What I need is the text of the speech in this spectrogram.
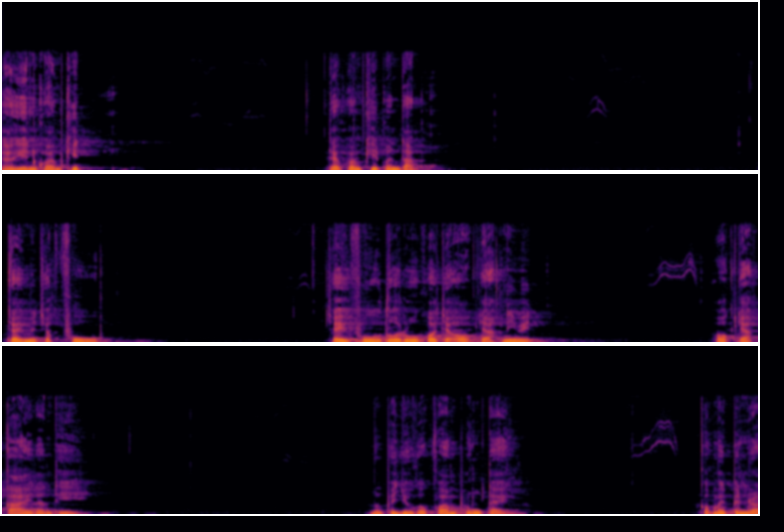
ถ้าเห็นความคิด แล้วความคิดมันดับ ใจมันจะฟู ใจฟูตัวรู้ก็จะออกจากนิมิต ออกจากกายทันที มันไปอยู่กับความปรุงแต่ง ก็ไม่เป็นไร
